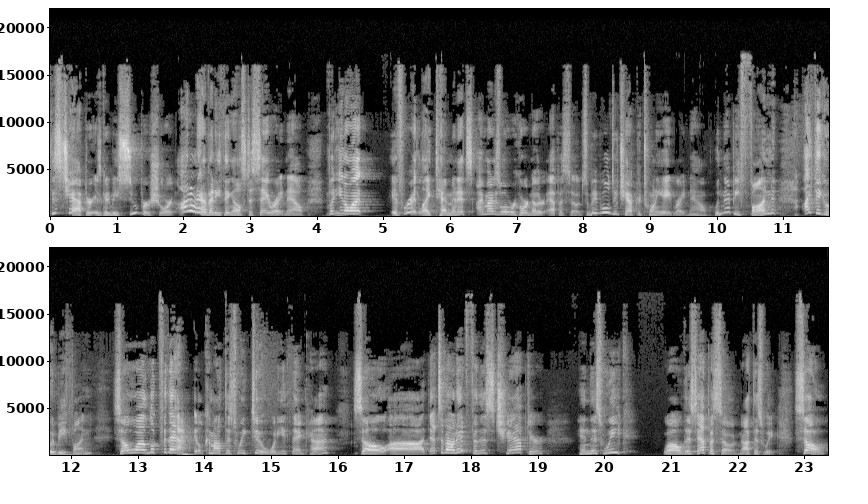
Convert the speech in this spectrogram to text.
this chapter is going to be super short. I don't have anything else to say right now. But you know what? If we're at like 10 minutes, I might as well record another episode. So maybe we'll do chapter 28 right now. Wouldn't that be fun? I think it would be fun. So uh, look for that. It'll come out this week too. What do you think, huh? So uh, that's about it for this chapter in this week. Well, this episode, not this week. So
